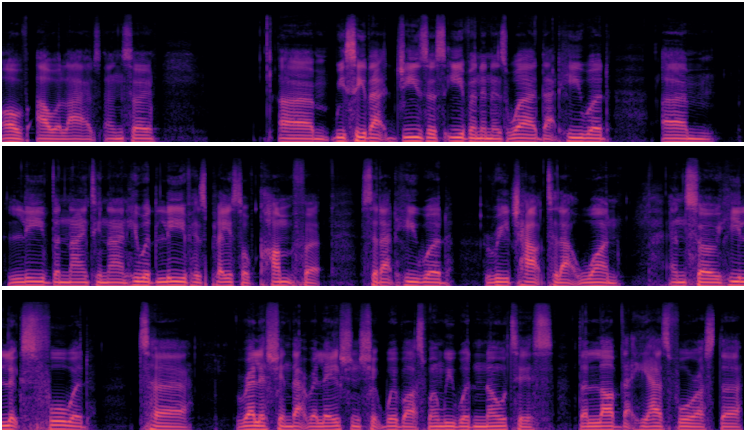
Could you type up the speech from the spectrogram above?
of our lives. And so, um, we see that Jesus, even in his word, that he would um, leave the 99, he would leave his place of comfort so that he would reach out to that one. And so he looks forward to relishing that relationship with us when we would notice the love that he has for us, the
